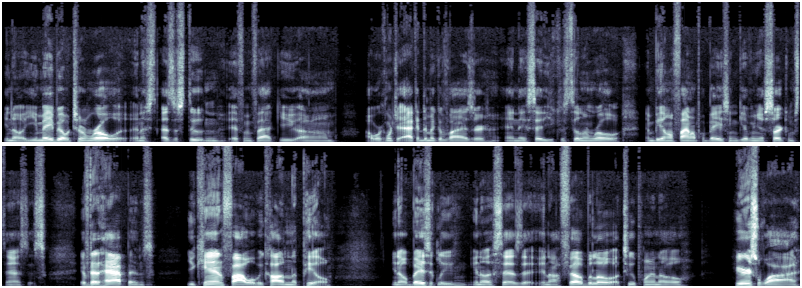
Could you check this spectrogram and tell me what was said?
You know, you may be able to enroll a, as a student if, in fact, you um, are working with your academic advisor and they say you can still enroll and be on final probation given your circumstances. If that happens, you can file what we call an appeal. You know, basically, you know, it says that you know I fell below a 2.0. Here's why.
